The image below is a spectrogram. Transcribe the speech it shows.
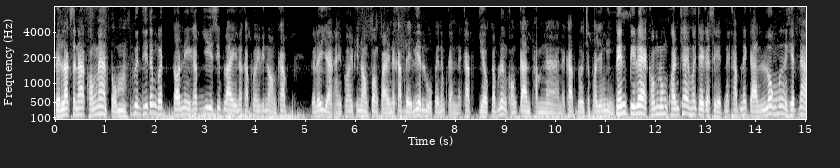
เป็นลักษณะของหน้าตม พื้นที่ทั้งหมดตอนนี้ครับ 20ไร่นะครับพ่อพี่น้องครับ ก็เลยอยากให้พ่อพี่น้องป้องไปนะครับได้เรียนรู้ไปน้กันนะครับ เกี่ยวกับเรื่องของการทำนานะครับ โดยเฉพาะอยังยิ่งเป็นปีแรกของนุ่มขวัญชัยหัวใจเกษตรนะครับในการลงมือเฮ็ดหน้า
